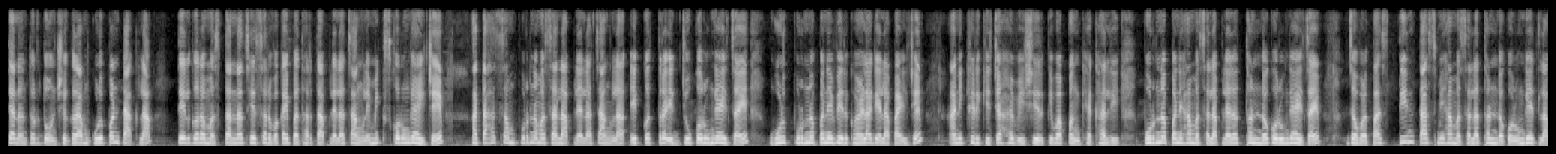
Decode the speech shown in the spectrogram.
त्यानंतर दोनशे ग्रॅम गूळ पण टाकला. तेल गरम असतानाच हे सर्व काही पदार्थ आपल्याला चांगले मिक्स करून घ्यायचे. आता हा संपूर्ण मसाला आपल्याला चांगला एकत्र एकजीव करून घ्यायचा आहे. गूळ पूर्णपणे विरघळला गेला पाहिजे आणि खिडकीच्या हवेशीर किंवा पंख्याखाली पूर्णपणे हा मसाला आपल्याला थंड करून घ्यायचा आहे. जवळपास तीन तास मी हा मसाला थंड करून घेतला.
